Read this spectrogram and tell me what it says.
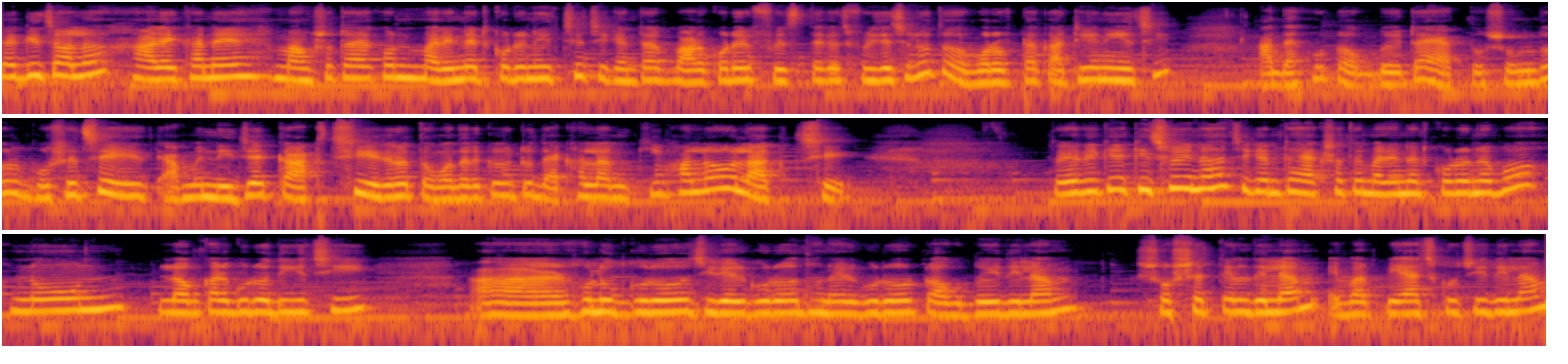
দেখি চলো, আর এখানে মাংসটা এখন ম্যারিনেট করে নিচ্ছি। চিকেনটা বার করে ফ্রিজ থেকে ফ্রিজে ছিল তো, বরফটা কাটিয়ে নিয়েছি। আর দেখো, টক দইটা এত সুন্দর বসেছে, আমি নিজে কাটছি এজন্য তোমাদেরকেও একটু দেখালাম, কি ভালো লাগছে। তো এদিকে কিছুই না চিকেনটা একসাথে ম্যারিনেট করে নেব। নুন, লঙ্কার গুঁড়ো দিয়েছি, আর হলুদ গুঁড়ো, জিরের গুঁড়ো, ধনের গুঁড়ো, টক দই দিলাম, সর্ষের তেল দিলাম, এবার পেঁয়াজ কুচি দিলাম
